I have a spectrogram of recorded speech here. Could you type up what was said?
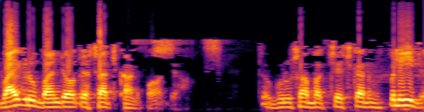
ਵਾਹਿਗੁਰੂ ਬਣ ਜਾਓ ਤੇ ਸੱਚਖੰਡ ਪਹੁੰਚ ਜਾਓ। ਤੋ ਗੁਰੂ ਸਾਹਿਬ ਬਖਸ਼ਿਸ਼ ਕਰਨ ਪਲੀਜ਼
